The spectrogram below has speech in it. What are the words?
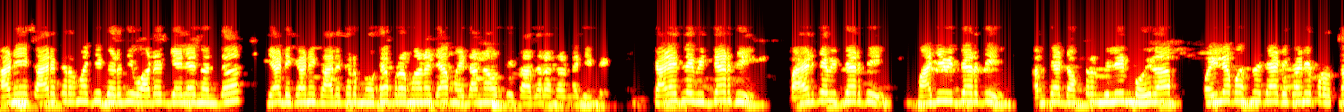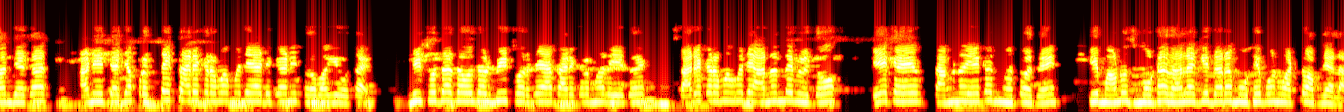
आणि कार्यक्रमाची गर्दी वाढत गेल्यानंतर या ठिकाणी कार्यक्रम मोठ्या प्रमाणात या मैदानावरती साजरा करण्यात येते. शाळेतले विद्यार्थी बाहेरचे विद्यार्थी माजी विद्यार्थी आमच्या डॉक्टर मिलिंद भोईला पहिल्यापासून त्या ठिकाणी प्रोत्साहन देतात आणि त्याच्या प्रत्येक कार्यक्रमामध्ये या ठिकाणी सहभागी होत आहेत. मी सुद्धा जवळजवळ वीस वर्ष या कार्यक्रमाला येतोय. कार्यक्रमामध्ये आनंद मिळतो. एक आहे सांगणं एकच महत्वाचं आहे की माणूस मोठा झाला की जरा मोठेपण वाटतो आपल्याला.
